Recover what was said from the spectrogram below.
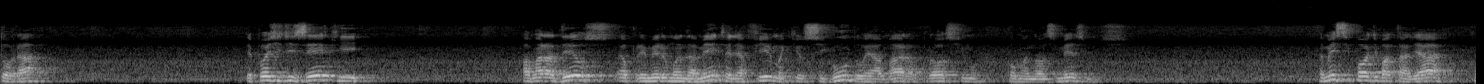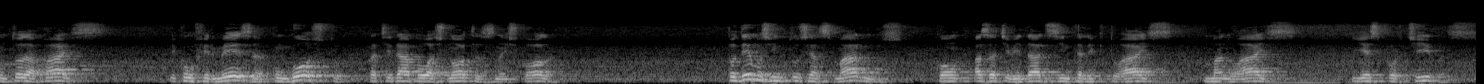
Torá, depois de dizer que amar a Deus é o primeiro mandamento, ele afirma que o segundo é amar ao próximo como a nós mesmos. Também se pode batalhar com toda a paz e com firmeza, com gosto, para tirar boas notas na escola. Podemos entusiasmar-nos com as atividades intelectuais, manuais e esportivas,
